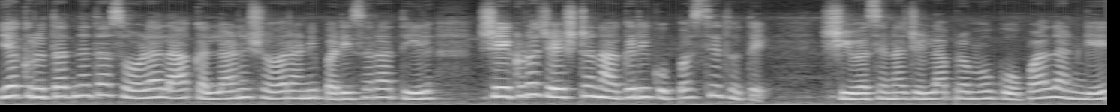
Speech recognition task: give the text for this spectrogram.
या कृतज्ञता सोहळ्याला कल्याण शहर आणि परिसरातील शेकडो ज्येष्ठ नागरिक उपस्थित होते. शिवसेना जिल्हाप्रमुख गोपाळ दांडगे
